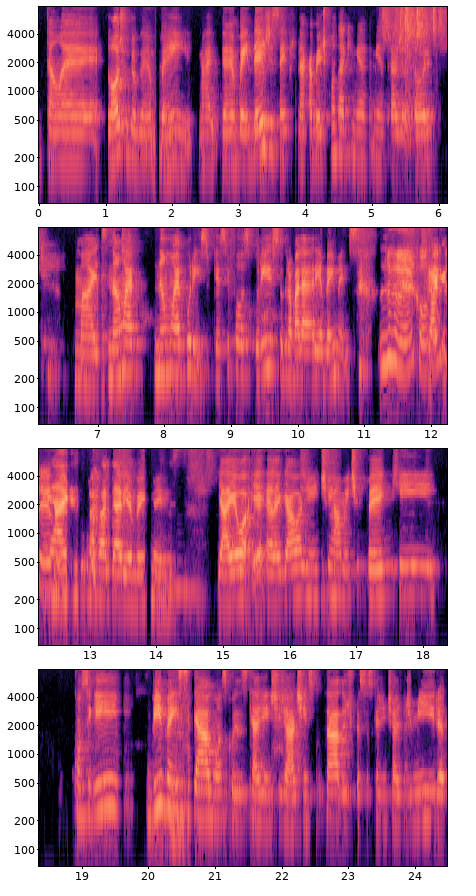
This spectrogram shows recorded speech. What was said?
Então, é lógico que eu ganho bem, mas ganho bem desde sempre, né? Acabei de contar aqui minha, minha trajetória, mas não é, não é por isso, porque se fosse por isso, eu trabalharia bem menos. Uhum, com certeza. Isso, eu trabalharia bem menos. E aí eu, é, é legal a gente realmente ver que conseguir vivenciar algumas coisas que a gente já tinha escutado, de pessoas que a gente admira,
